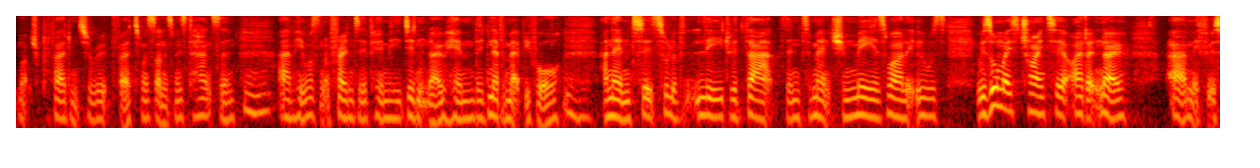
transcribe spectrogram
much preferred him to refer to my son as Mr. Hanson. Mm. Um, he wasn't a friend of him. He didn't know him. They'd never met before. Mm. And then to sort of lead with that, then to mention me as well, it was it was almost trying to I don't know um, if it was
